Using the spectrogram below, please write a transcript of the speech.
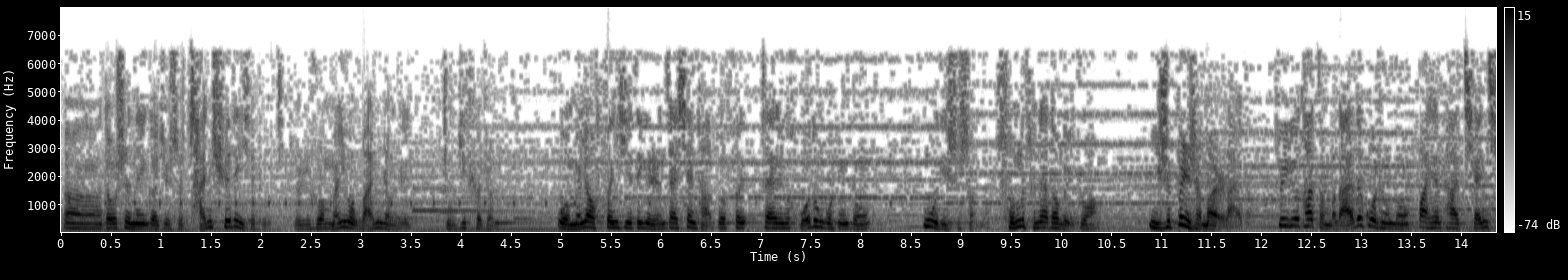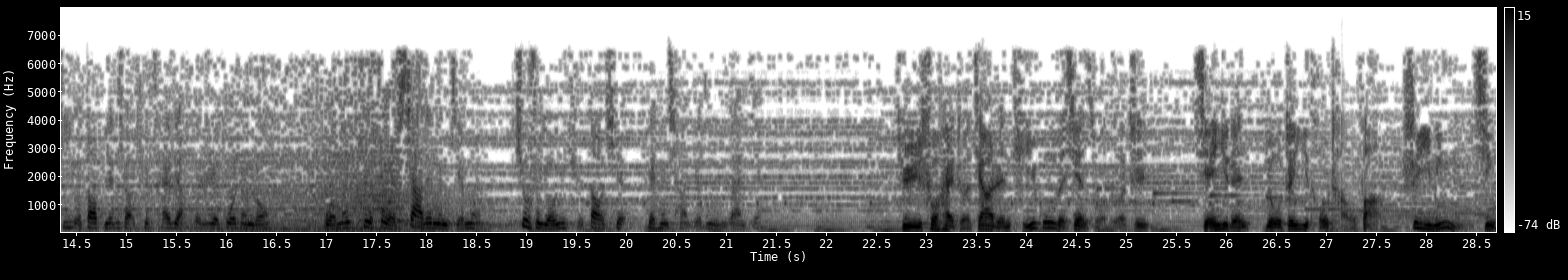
嗯，都是那个就是残缺的一些足迹，就是说没有完整的足迹特征。我们要分析这个人在现场做分，在这个活动过程中，目的是什么？存不存在他伪装？你是奔什么而来的？追究他怎么来的过程中，发现他前期有到别的小区踩点的这个过程中，我们最后下定的结论就是由于去盗窃变成抢劫这么一案件。据受害者家人提供的线索得知，嫌疑人有着一头长发，是一名女性，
